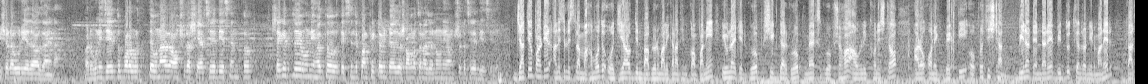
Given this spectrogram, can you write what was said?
বিষয়টা উড়িয়ে দেওয়া যায় না। বাট উনি যেহেতু পরবর্তীতে ওনার অংশটা শেয়ার ছেড়ে দিয়েছেন, তো সেক্ষেত্রে উনি হয়তো দেখছেন যে কনফ্লিক্ট অফ ইন্টারেস্ট বা সমালোচনার জন্য উনি অংশটা ছেড়ে দিয়েছিলেন। জাতীয় পার্টির আনিসুল ইসলাম মাহমুদ ও জিয়াউদ্দিন বাবলুর মালিকানাধীন কোম্পানি united group, Sikder group, max group সহ আওয়ামী লীগ ঘনিষ্ঠ আরও অনেক ব্যক্তি ও প্রতিষ্ঠান বিনা টেন্ডারে বিদ্যুৎ কেন্দ্র নির্মাণের কাজ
